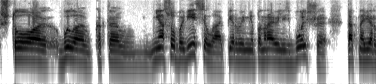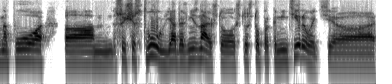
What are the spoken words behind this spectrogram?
что было как-то не особо весело. Первые мне понравились больше. Так, наверное, по э, существу я даже не знаю, что, что, что прокомментировать. Э,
